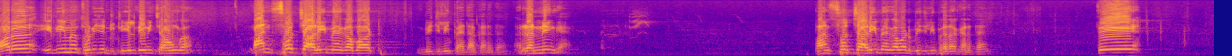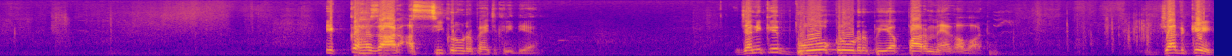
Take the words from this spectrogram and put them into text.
ਔਰ ਇਹਦੀ ਮੈਂ ਥੋੜੀ ਜਿਹੀ ਡਿਟੇਲ ਦੇਣੀ ਚਾਹੂੰਗਾ। 540 ਮੈਗਾਵਾਟ ਬਿਜਲੀ ਪੈਦਾ ਕਰਦਾ ਰਨਿੰਗ ਹੈ। 540 ਮੈਗਾਵਾਟ ਬਿਜਲੀ ਪੈਦਾ ਕਰਦਾ ਹੈ। ਤੇ 1080 ਕਰੋੜ ਰੁਪਏ ਚ ਖਰੀਦਿਆ। ਯਾਨੀ ਕਿ 2 ਕਰੋੜ ਰੁਪਇਆ ਪਰ ਮੈਗਾਵਾਟ। ਜਦ ਕਿ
